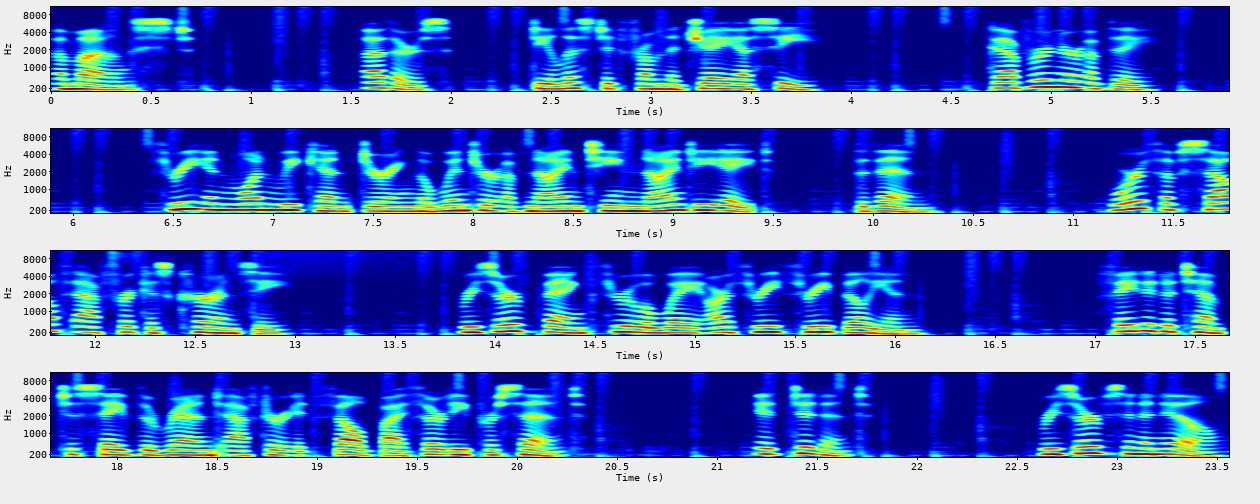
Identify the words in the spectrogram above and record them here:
Amongst. Others, delisted from the JSE. Governor of the 3-in-1 weekend during the winter of 1998, the then worth of South Africa's currency. Reserve Bank threw away R33 billion. Fated attempt to save the rand after it fell by 30%. It didn't. Reserves in an ill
